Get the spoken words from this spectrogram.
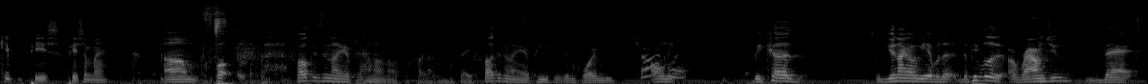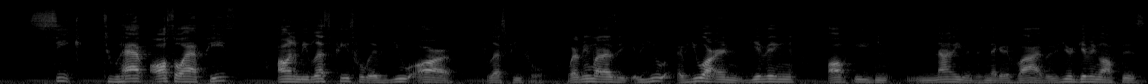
Keep peace. Peace of mind. Um, fo- focusing on your I don't know what the fuck I was gonna say. Focusing on your peace is important be- only because you're not gonna be able to. The people around you that seek to have also have peace are gonna be less peaceful if you are less peaceful. What I mean by that is if you if you are in giving off these not even just negative vibes, but if you're giving off this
